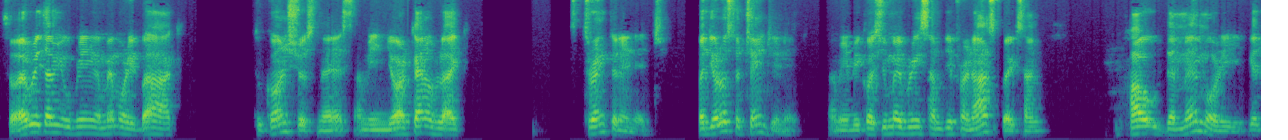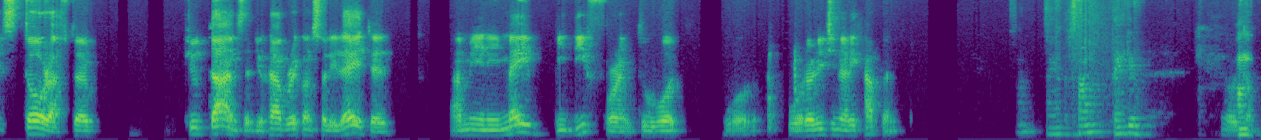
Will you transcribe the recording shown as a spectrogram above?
So every time you bring a memory back to consciousness, I mean you are kind of like strengthening it, but you're also changing it. I mean, because you may bring some different aspects and how the memory gets stored after a few times that you have reconsolidated. I mean, it may be different to what, what, what originally happened. I understand. Thank you. Um,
